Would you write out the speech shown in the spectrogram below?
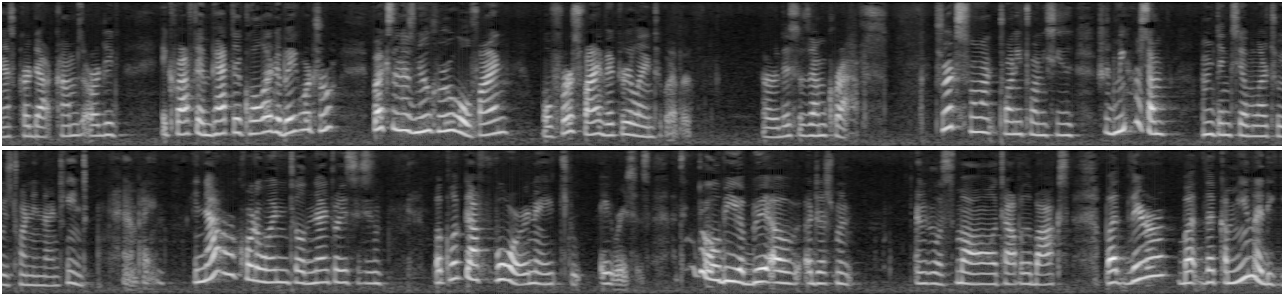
NASCAR.com's RJ a Kraft and Patrick Kohler debate were true. Bucks and his new crew will find will first find victory lane together. Or this is M Crafts. Truex 2020 season should mirror some something similar to his 2019 campaign. He never recorded a win until the race season, but clicked off four in eight, eight races. I think there will be a bit of adjustment and was small top of the box, but there, but the community,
